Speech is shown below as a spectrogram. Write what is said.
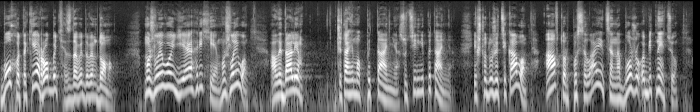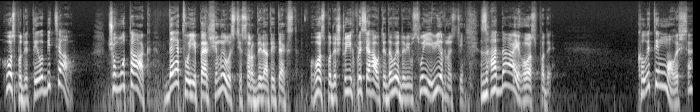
Бог отаке робить з Давидовим домом. Можливо, є гріхи, можливо. Але далі читаємо питання, суцільні питання. І що дуже цікаво, автор посилається на Божу обітницю. Господи, ти обіцяв. Чому так? Де твої перші милості? 49-й текст. Господи, що їх присягав ти Давидові в своїй вірності. Згадай, Господи. Коли ти молишся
